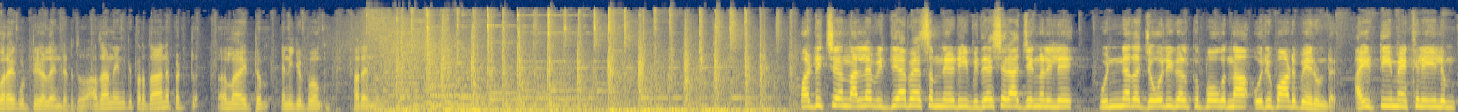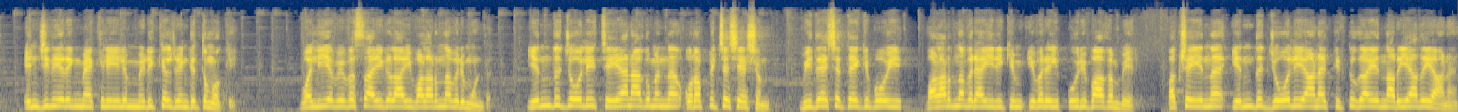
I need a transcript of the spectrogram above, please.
കുറേ കുട്ടികൾ എന്റെ അടുത്ത്. അതാണ് എനിക്ക് പ്രധാനപ്പെട്ടമായിട്ടും എനിക്കിപ്പം പറയുന്നത്. പഠിച്ച് നല്ല വിദ്യാഭ്യാസം നേടി വിദേശ രാജ്യങ്ങളിലെ ഉന്നത ജോലികൾക്ക് പോകുന്ന ഒരുപാട് പേരുണ്ട്. ഐ ടി മേഖലയിലും എഞ്ചിനീയറിംഗ് മേഖലയിലും മെഡിക്കൽ രംഗത്തുമൊക്കെ. വലിയ വ്യവസായികളായി വളർന്നവരുമുണ്ട്. എന്തു ജോലി ചെയ്യാനാകുമെന്ന് ഉറപ്പിച്ച ശേഷം വിദേശത്തേക്ക് പോയി വളർന്നവരായിരിക്കും ഇവരിൽ ഭൂരിഭാഗം പേർ. പക്ഷേ ഇന്ന് എന്ത് ജോലിയാണ് കിട്ടുക എന്നറിയാതെയാണ്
